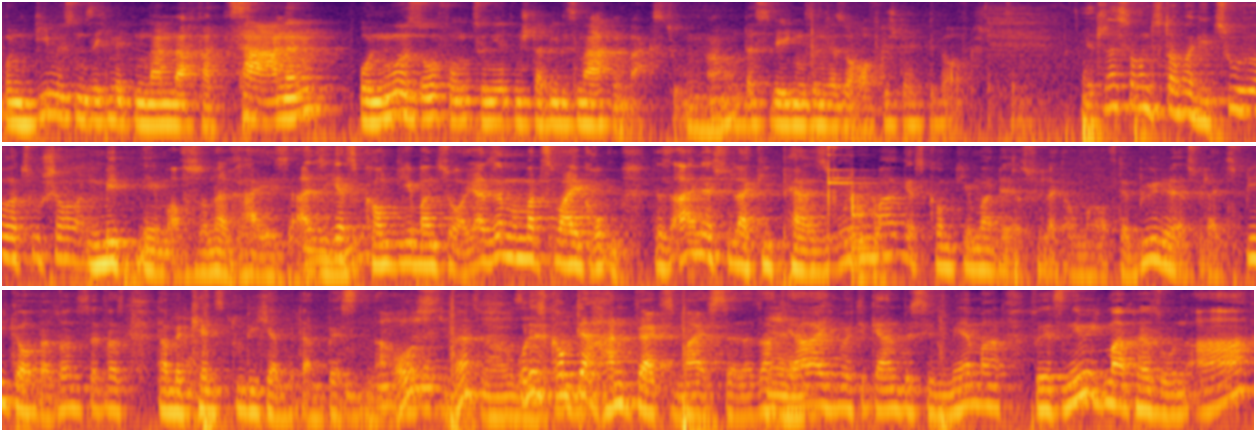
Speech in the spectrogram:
Und die müssen sich miteinander verzahnen und nur so funktioniert ein stabiles Markenwachstum. Ja, Und deswegen sind wir so aufgestellt, wie wir aufgestellt sind. Jetzt lasst uns doch mal die Zuhörer, Zuschauer mitnehmen auf so eine Reise. Also Mhm. jetzt kommt jemand zu euch. Also sagen wir mal zwei Gruppen. Das eine ist vielleicht die Person, die mag. Es kommt jemand, der ist vielleicht auch mal auf der Bühne, der ist vielleicht Speaker oder sonst etwas. Damit kennst du dich ja mit am besten aus. Ne? Und es kommt der Handwerksmeister, der sagt, Ja. ja, ich möchte gern ein bisschen mehr machen. So, jetzt nehme ich mal Person A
